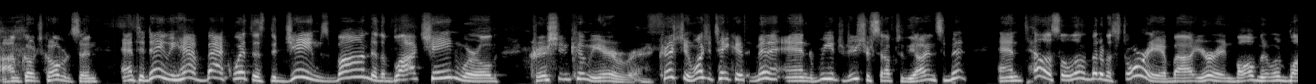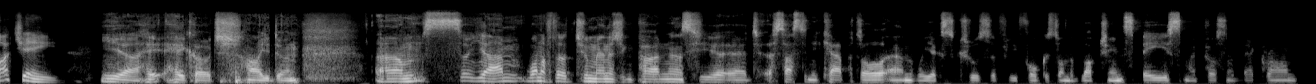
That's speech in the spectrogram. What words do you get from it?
I'm Coach Culbertson, and today we have back with us the James Bond of the blockchain world, Christian Kameir. Christian, why don't you take a minute and reintroduce yourself to the audience a bit and tell us a little bit of a story about your involvement with blockchain? Yeah, hey, hey, Coach, how are you doing? Um, so yeah, I'm one of the two managing partners here at Sustany Capital, and we exclusively focused on the blockchain space. My personal background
